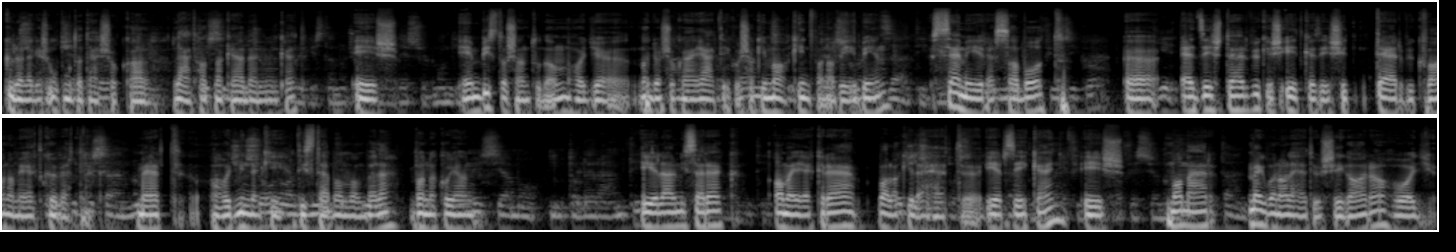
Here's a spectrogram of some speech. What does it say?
különleges útmutatásokkal láthatnak el bennünket, és én biztosan tudom, hogy nagyon sok olyan játékos, aki ma kint van a VB-n, személyre szabott edzéstervük és étkezési tervük van, amelyet követnek. Mert ahogy mindenki tisztában van vele, vannak olyan élelmiszerek, amelyekre valaki lehet érzékeny, és ma már megvan a lehetőség arra, hogy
